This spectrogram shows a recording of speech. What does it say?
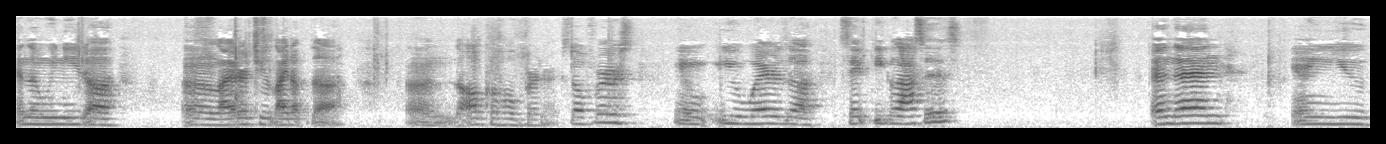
and then we need a lighter to light up the um, the alcohol burner. So first, you you wear the safety glasses, and then and you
